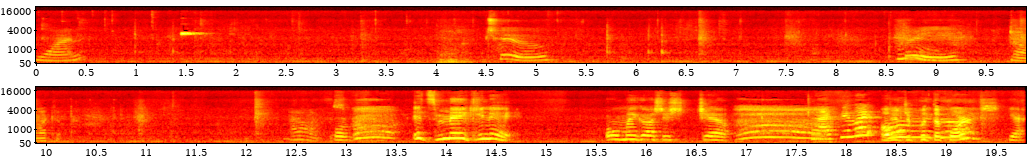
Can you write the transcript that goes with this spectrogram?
One, two, three, No, I it. Don't like this it's making it. Oh my gosh, it's gel. Can I feel it? Oh Did you put the gosh. Yeah.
